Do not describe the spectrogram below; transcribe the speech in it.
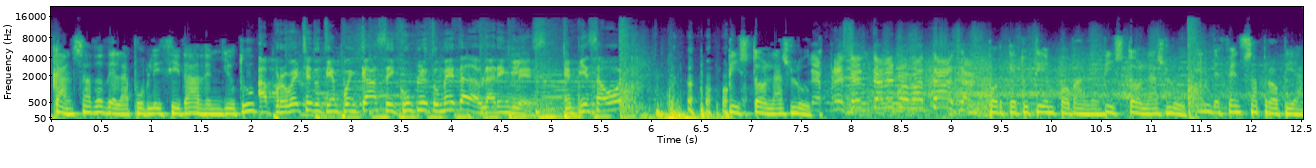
¿Cansado de la publicidad en YouTube? Aprovecha tu tiempo en casa y cumple tu meta de hablar inglés. Empieza hoy. Pistolas Luz. Presentaremos batalla. Porque tu tiempo vale. Pistolas Luz. En defensa propia.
